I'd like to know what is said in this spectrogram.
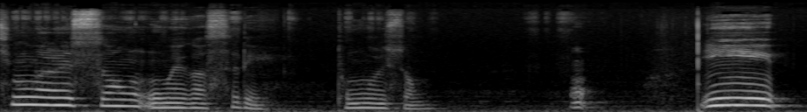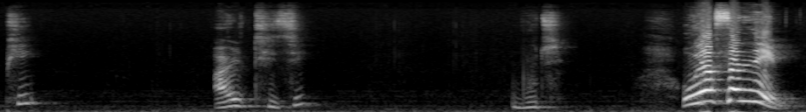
식물성 오메가3 동물성 어? EP? RTG? 뭐지? 오약사님!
